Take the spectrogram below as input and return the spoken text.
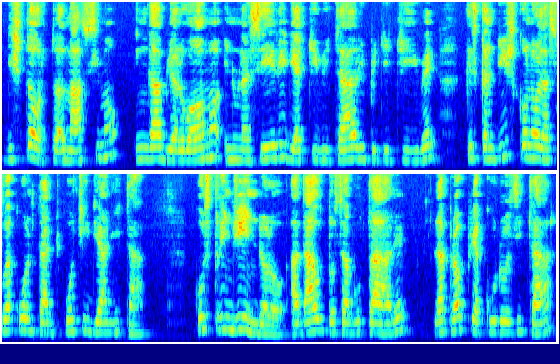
distorto al massimo, ingabbia l'uomo in una serie di attività ripetitive che scandiscono la sua quotidianità, costringendolo ad autosabotare la propria curiosità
